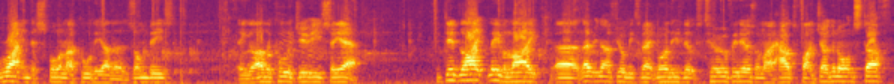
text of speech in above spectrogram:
right in the spawn like all the other zombies and other Call of Duty. So yeah, if you did like, leave a like. Uh, let me know if you want me to make more of these little tutorial videos on like how to find Juggernaut and stuff.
